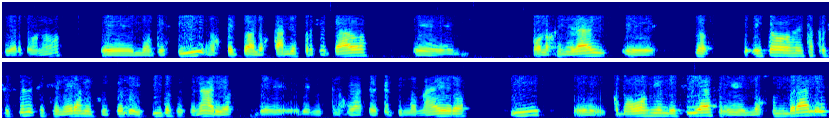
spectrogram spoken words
cierto o no. Eh, lo que sí, respecto a los cambios proyectados, eh, por lo general, estos, estas proyecciones se generan en función de distintos escenarios de, emisiones de gases de efecto invernadero y, como vos bien decías, los umbrales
